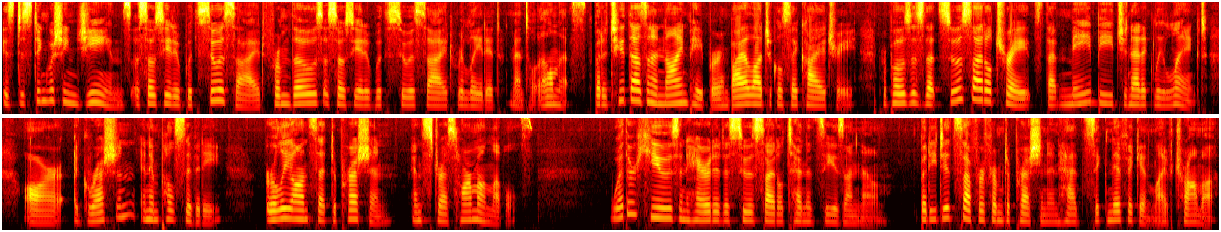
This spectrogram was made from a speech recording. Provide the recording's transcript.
is distinguishing genes associated with suicide from those associated with suicide related mental illness. But a 2009 paper in Biological Psychiatry proposes that suicidal traits that may be genetically linked are aggression and impulsivity, early onset depression, and stress hormone levels. Whether Hughes inherited a suicidal tendency is unknown, but he did suffer from depression and had significant life trauma.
